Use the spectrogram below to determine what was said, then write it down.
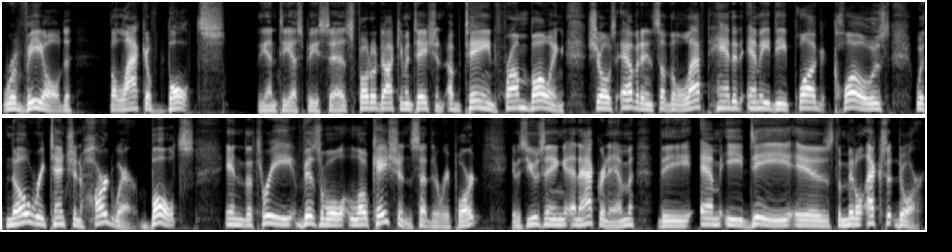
revealed the lack of bolts the NTSB says photo documentation obtained from Boeing shows evidence of the left handed MED plug closed with no retention hardware, bolts in the three visible locations, said the report. It was using an acronym. The MED is the middle exit door.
